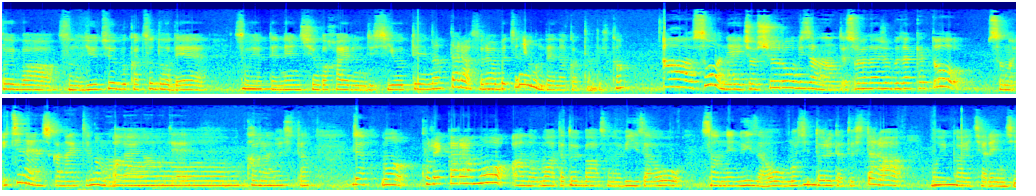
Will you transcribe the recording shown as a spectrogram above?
例えばその YouTube 活動でそうやって年収が入るんですよってなったらそれは別に問題なかったんですか？ああそうね。一応就労ビザなのでそれは大丈夫だけどその1年しかないっていうのも問題なので。わかりました、じゃあもうこれからもあの、まあ、例えばそのビザを3年ビザをもし取れたとしたら、もう一回チャレンジ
